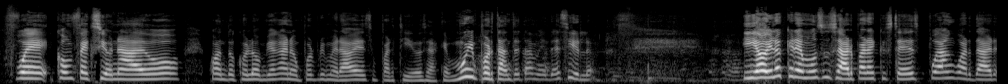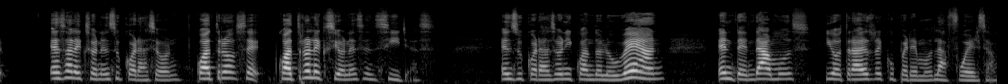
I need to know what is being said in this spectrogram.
fue confeccionado cuando Colombia ganó por primera vez su partido, o sea que muy importante también decirlo. Y hoy lo queremos usar para que ustedes puedan guardar esa lección en su corazón, cuatro, cuatro lecciones sencillas en su corazón y cuando lo vean, entendamos y otra vez recuperemos la fuerza.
